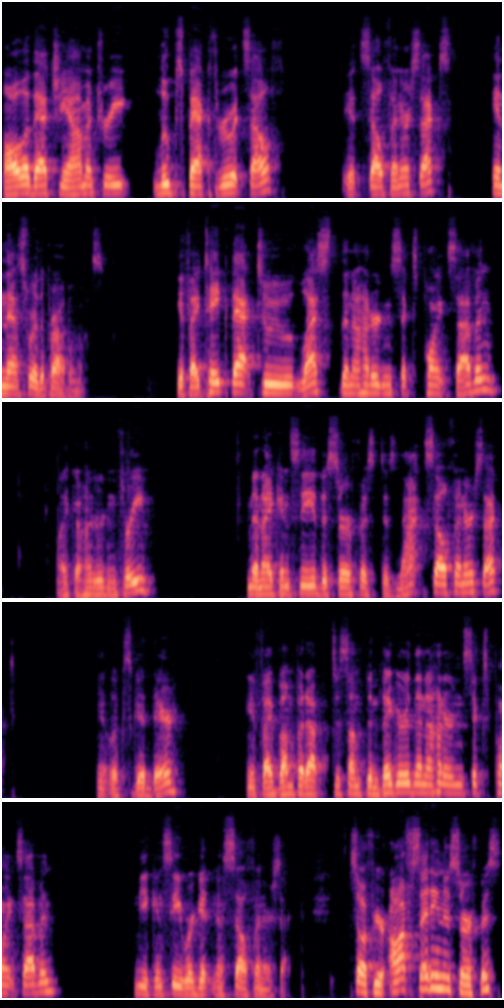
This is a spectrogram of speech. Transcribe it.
all of that geometry loops back through itself. It self intersects. And that's where the problem was. If I take that to less than 106.7, like 103, then I can see the surface does not self intersect. It looks good there. If I bump it up to something bigger than 106.7, you can see we're getting a self-intersect. So if you're offsetting a surface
